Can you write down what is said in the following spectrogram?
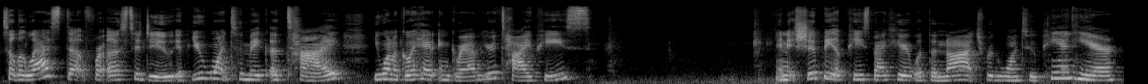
So the last step for us to do, if you want to make a tie, you want to go ahead and grab your tie piece. And it should be a piece back here with the notch. We're going to pin here.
